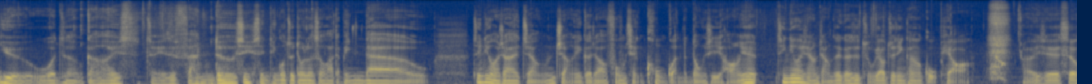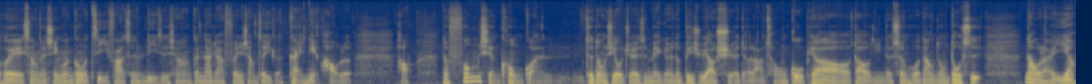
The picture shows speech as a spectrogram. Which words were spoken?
Yo, what's up, guys？这里是范德西，是你听过最多热手话的频道。今天我想来讲讲一个叫风险控管的东西，好，因为今天会想讲这个是主要最近看到股票啊，还有一些社会上的新闻，跟我自己发生的例子，想要跟大家分享这一个概念。好了，好，那风险控管这东西，我觉得是每个人都必须要学的啦，从股票到你的生活当中都是。那我来一样，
